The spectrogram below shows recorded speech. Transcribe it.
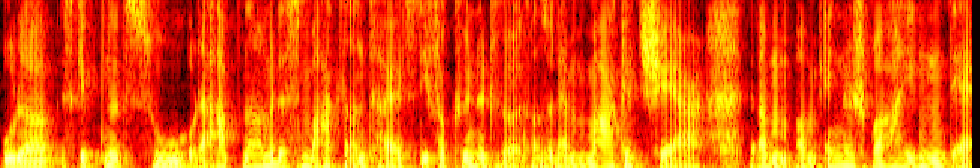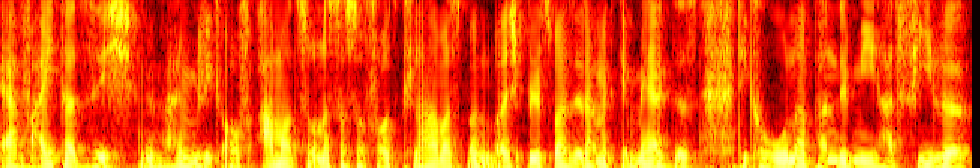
Oder es gibt eine Zu- oder Abnahme des Marktanteils, die verkündet wird, also der Market Share ähm, am englischsprachigen, der erweitert sich. Im Hinblick auf Amazon ist das sofort klar, was man beispielsweise damit gemerkt ist. Die Corona-Pandemie hat viele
